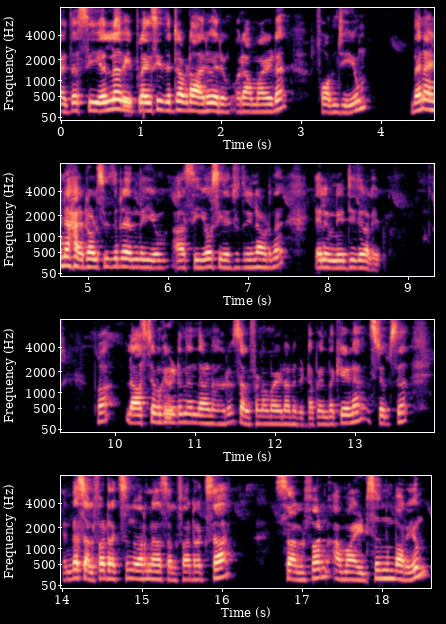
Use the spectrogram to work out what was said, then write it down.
അത് സി എൽ റീപ്ലേസ് ചെയ്തിട്ട് അവിടെ ആര് വരും? ഒരു അമൈഡ് ഫോം ചെയ്യും. ദെൻ അതിനെ ഹൈഡ്രോളിസ് ചെയ്തിട്ട് എന്ത് ചെയ്യും? ആ സി ഒ സി എച്ച് ത്രീനെ അവിടെ നിന്ന് എലിമിനേറ്റ് ചെയ്ത് കളയും. അപ്പോൾ ലാസ്റ്റ് നമുക്ക് കിട്ടുന്നത് എന്താണ്? ഒരു സൾഫർ അമൈഡാണ് കിട്ടുക. അപ്പോൾ എന്തൊക്കെയാണ് സ്റ്റെപ്സ് എന്താ സൾഫർ ഡ്രഗ്സ് എന്ന് പറഞ്ഞാൽ sulphur drugs are sulphur amides എന്നും പറയും.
